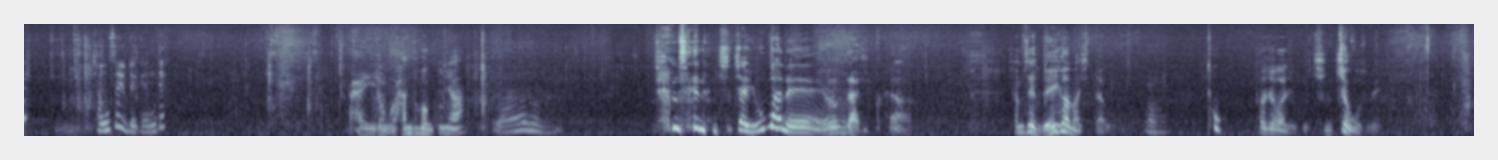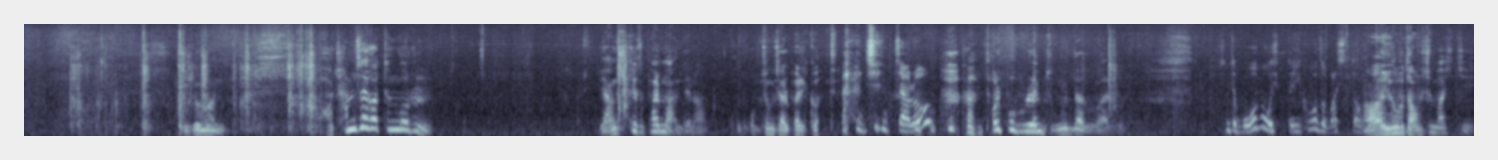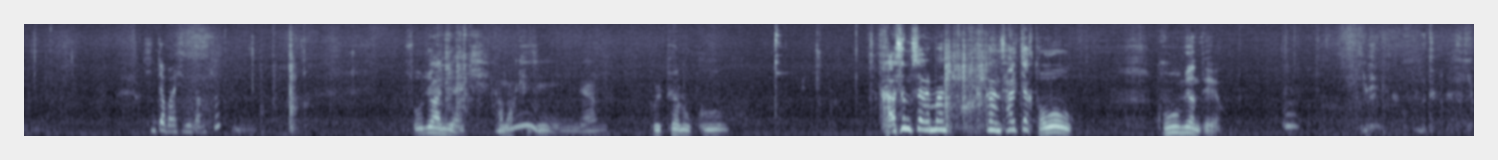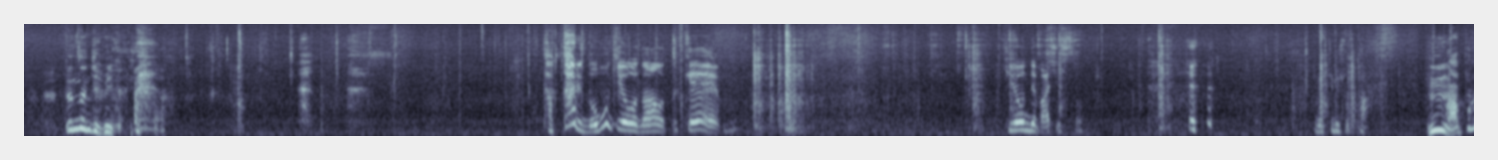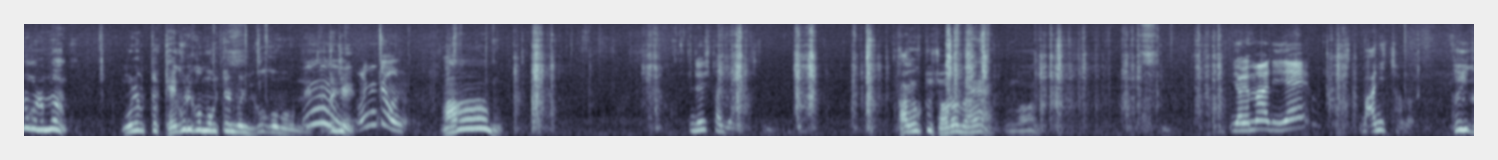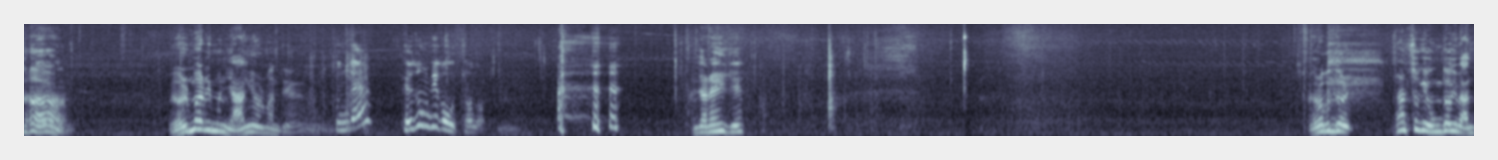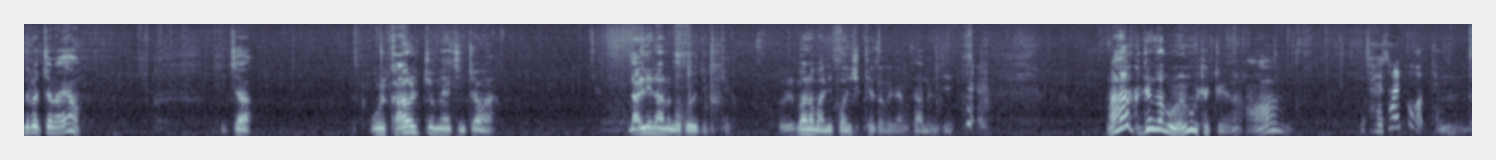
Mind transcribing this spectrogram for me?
장사이 되겠는데? 아 이런 거 한두 번 꾸냐? 와우. 참새는 진짜 요만해. 여러분들 아실 거야. 참새 뇌가 맛있다고. 네. 톡 터져가지고 진짜 고소해. 지금은 아, 참새 같은 거를 양식해서 팔면 안 되나? 엄청 잘 팔릴 것 같은데. 아, 진짜로? 털 뽑으려면 죽는다 그거 아주. 진짜 먹어보고 싶다. 이거보다 맛있다고. 아 이거보다 훨씬 맛있지. 진짜 맛있는데 아무튼? 소주 한 잔야지 가막히지 그냥 불 펴놓고 가슴살만 약간 살짝 더 구우면 돼요 뜯는 재미가 있다 닭다리 너무 귀여워 나 어떡해. 귀여운데 맛있어. 맥주리 좋다. 음 앞으로 그러면 올해부터 개구리 구워 먹을 때는 넌 이거 구워 먹으면 돼 음, 그치? 완전 아 내 스타일이야. 가격도 저렴해 이건 열 마리에 12,000원. 그러니까 열 마리면 양이 얼만데 근데 배송비가 5,000원. 한잔 해야지 여러분들 산속에 웅덩이 만들었잖아요 진짜 올 가을쯤에 진짜 난리 나는 거 보여드릴게요 얼마나 많이 번식해서 그냥 사는지 아 그 생각을 왜 못했지 아 잘 살 것 같아. 음.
